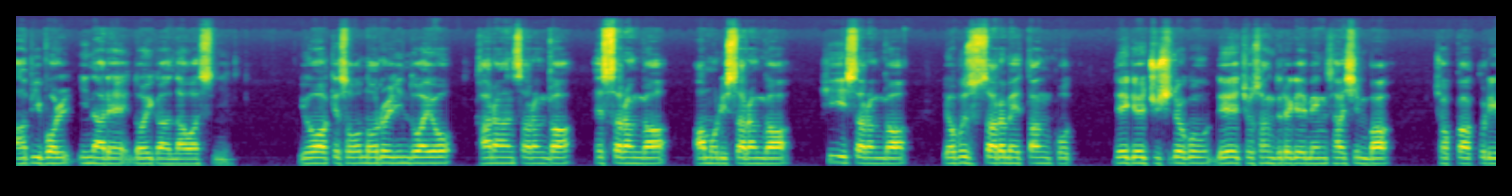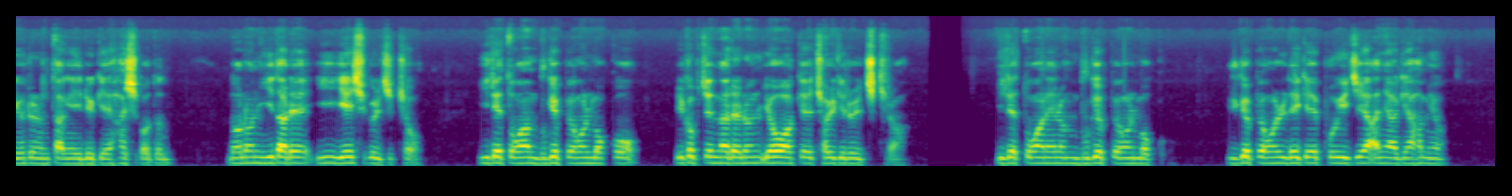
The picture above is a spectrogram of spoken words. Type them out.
아비볼 이날에 너희가 나왔으니 여호와께서 너를 인도하여 가나안 사람과 헷 사람과 아모리 사람과 히이 사람과 여부스 사람의 땅 곧 내게 주시려고 내 조상들에게 맹세하신 바 적과 꿀이 흐르는 땅에 이르게 하시거든. 너는 이달에 이 예식을 지켜 이래 동안 무교병을 먹고 일곱째 날에는 여호와께 절기를 지키라. 이래 동안에는 무교병을 먹고 유교병을 내게 보이지 아니하게 하며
